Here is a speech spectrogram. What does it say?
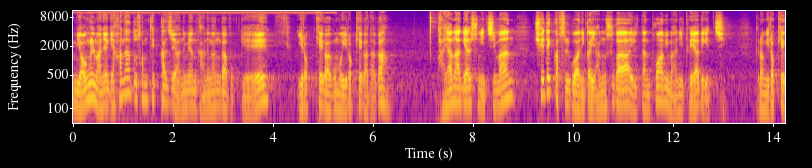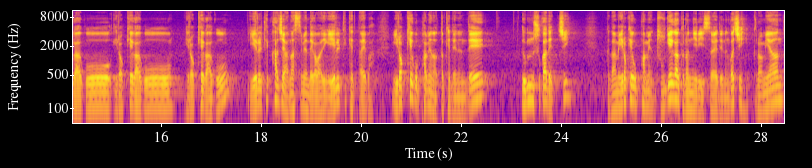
0을 만약에 하나도 선택하지 않으면 가능한가 볼게. 이렇게 가고 뭐 이렇게 가다가 다양하게 할 수는 있지만 최대값을 구하니까 양수가 일단 포함이 많이 돼야 되겠지. 그럼 이렇게 가고 이렇게 가고 이렇게 가고 얘를 택하지 않았으면 내가 만약에 얘를 택했다 해봐. 이렇게 곱하면 어떻게 되는데 음수가 됐지? 그 다음에 이렇게 곱하면 두 개가 그런 일이 있어야 되는 거지. 그러면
